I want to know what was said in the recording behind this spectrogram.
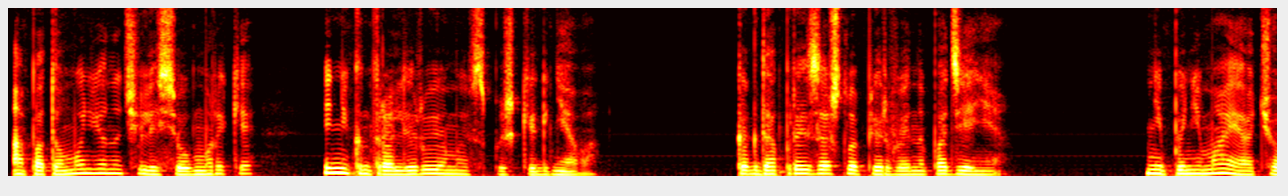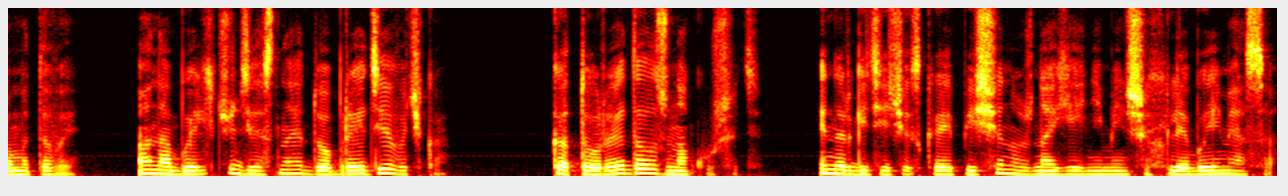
А потом у нее начались обмороки и неконтролируемые вспышки гнева. Когда произошло первое нападение? «Не понимаю, о чем это вы», Аннабель — чудесная, добрая девочка, которая должна кушать. Энергетическая пища нужна ей не меньше хлеба и мяса.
